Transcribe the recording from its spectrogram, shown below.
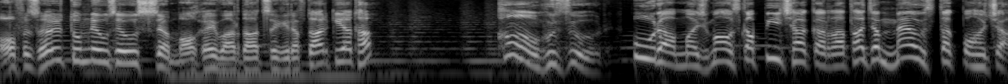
ऑफिसर तुमने उसे उस मौके वारदात से गिरफ़्तार किया था? हाँ हुजूर। पूरा मजमा उसका पीछा कर रहा था जब मैं उस तक पहुँचा।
